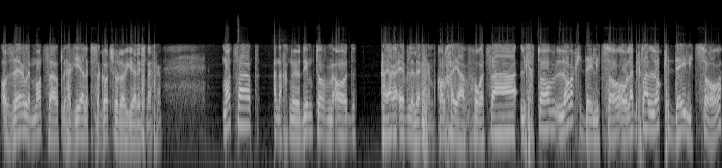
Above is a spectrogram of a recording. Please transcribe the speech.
עוזר למוצרט להגיע לפסגות שהוא לא הגיע לפני כן. מוצרט, אנחנו יודעים טוב מאוד, היה רעב ללחם כל חייו. הוא רצה לכתוב לא רק כדי ליצור, או אולי בכלל לא כדי ליצור,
